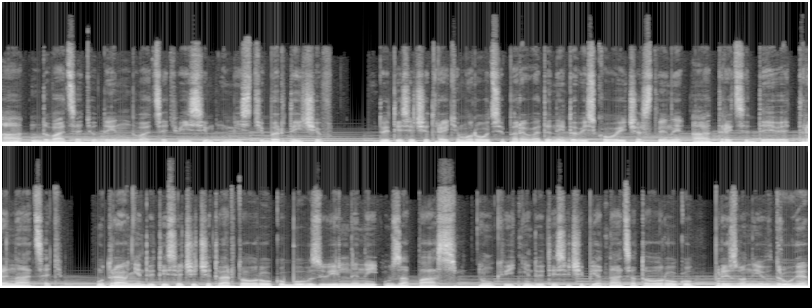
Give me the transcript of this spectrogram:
А 2128 у місті Бердичів. У 2003 році переведений до військової частини А 3913 У травні 2004 року був звільнений у запас. У квітні 2015 року призваний вдруге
